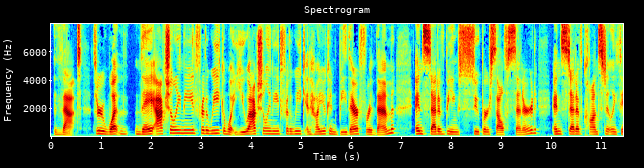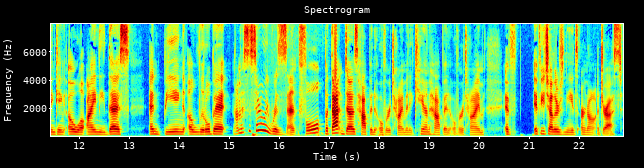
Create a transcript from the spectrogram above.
that through what they actually need for the week and what you actually need for the week and how you can be there for them instead of being super self centered, instead of constantly thinking, oh, well, I need this, and being a little bit not necessarily resentful, but that does happen over time and it can happen over time if if each other's needs are not addressed.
